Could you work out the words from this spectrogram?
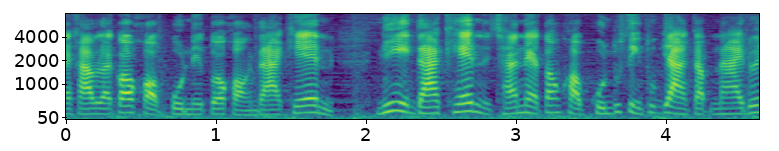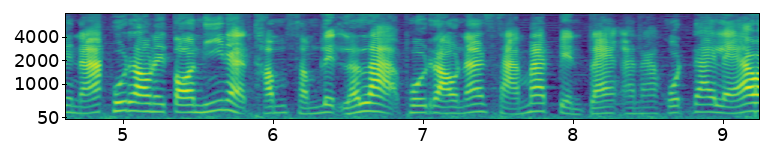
นะครับแล้วก็ขอบคุณในตัวของดาเคนนี่ดาเคนฉันเนี่ยต้องขอบคุณทุกสิ่งทุกอย่างกับนายด้วยนะพวกเราในตอนนี้เนี่ยทำสำเร็จแล้วล่ะพวกเรานั้นสามารถเปลี่ยนแปลงอนาคตได้แล้ว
